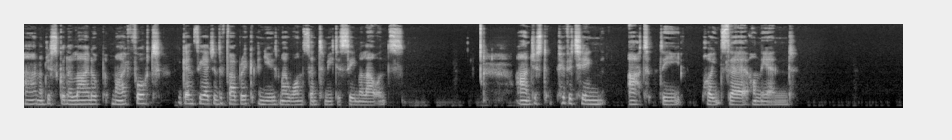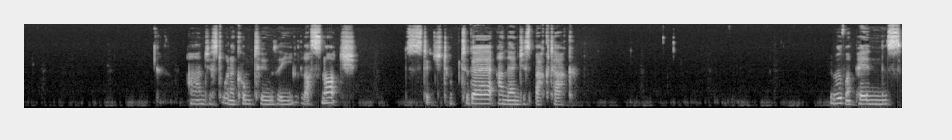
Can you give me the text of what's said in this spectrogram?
and I'm just going to line up my foot against the edge of the fabric and use my one centimetre seam allowance. And just pivoting at the points there on the end. And just when I come to the last notch, stitched up to there and then just back tack. Remove my pins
